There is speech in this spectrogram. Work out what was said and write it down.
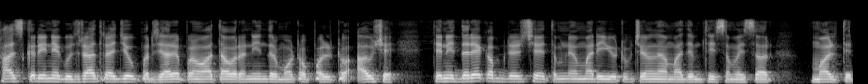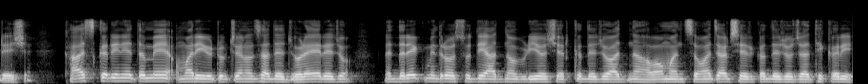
ખાસ કરીને ગુજરાત રાજ્ય ઉપર જ્યારે પણ વાતાવરણની અંદર મોટો પલટો આવશે, તેની દરેક અપડેટ છે તમને અમારી યુટ્યુબ ચેનલના માધ્યમથી સમયસર મળતી રહેશે. ખાસ કરીને તમે અમારી યુટ્યુબ ચેનલ સાથે જોડાઈ રહેજો અને દરેક મિત્રો સુધી આજનો વીડિયો શેર કરી દેજો. આજના હવામાન સમાચાર શેર કરી દેજો, જેથી કરી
